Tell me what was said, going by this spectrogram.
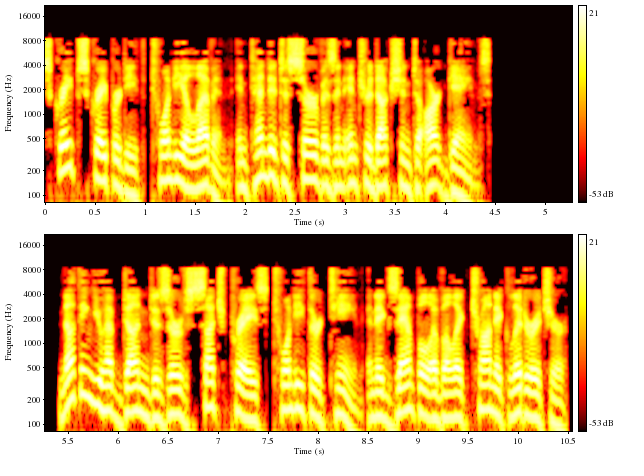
Scrape Scraperteeth 2011, intended to serve as an introduction to art games. Nothing You Have Done Deserves Such Praise 2013, an example of electronic literature.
